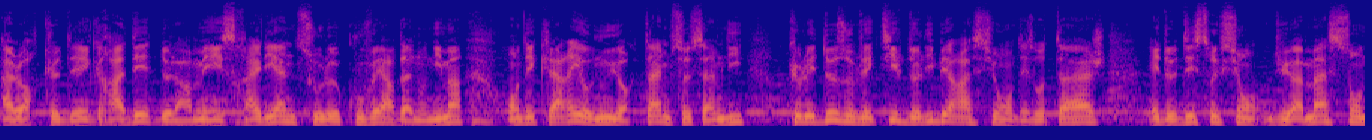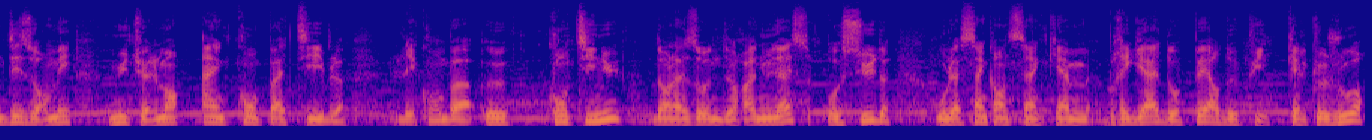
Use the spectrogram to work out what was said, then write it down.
alors que des gradés de l'armée israélienne, sous le couvert d'anonymat, ont déclaré au New York Times ce samedi que les deux objectifs de libération des otages et de destruction du Hamas sont désormais mutuellement incompatibles. Les combats, eux, continuent dans la zone de Ranounes, au sud, où la 55e brigade opère depuis quelques jours.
